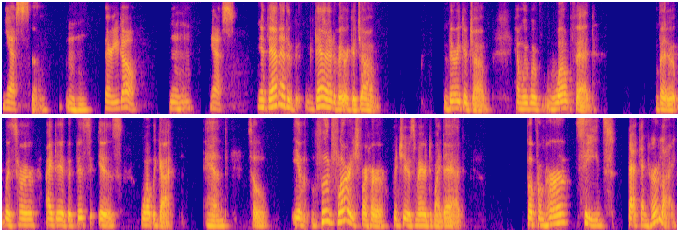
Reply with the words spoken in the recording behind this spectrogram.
Yes. So mm-hmm. There you go. Mm-hmm. Yes. Yeah, dad had a dad had a very good job. Very good job. And we were well fed but it was her idea that this is what we got. And so if food flourished for her when she was married to my dad. But from her seeds back in her life,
